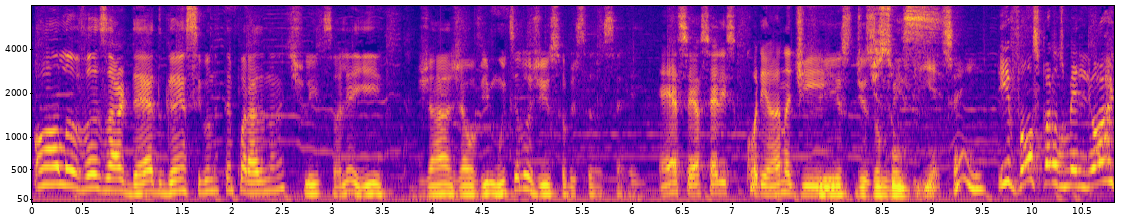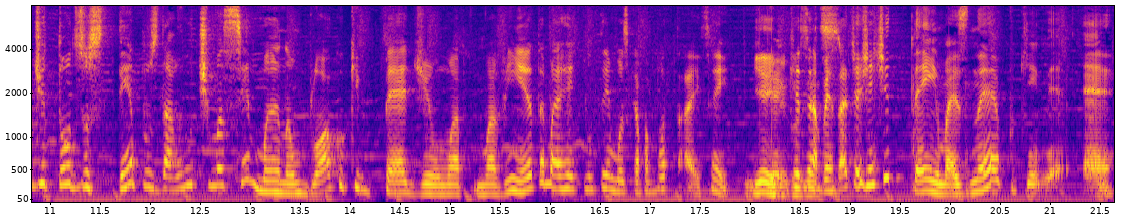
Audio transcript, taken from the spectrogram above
All of Us Are Dead ganha a segunda temporada na Netflix. Olha aí. Já, já ouvi muitos elogios sobre essa série aí. Essa é a série coreana de, Isso, de zumbis. zumbi. É isso aí. E vamos para os melhores de todos os tempos da última semana. Um bloco que pede uma, uma vinheta, mas a gente não tem música pra botar. É isso aí. E aí, É, Quer dizer, na verdade a gente tem, mas né? Porque né, é.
